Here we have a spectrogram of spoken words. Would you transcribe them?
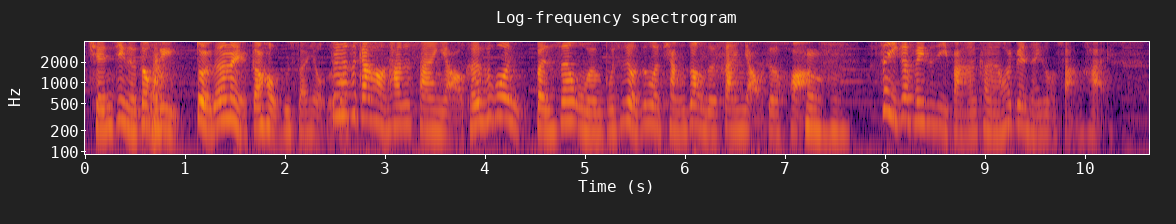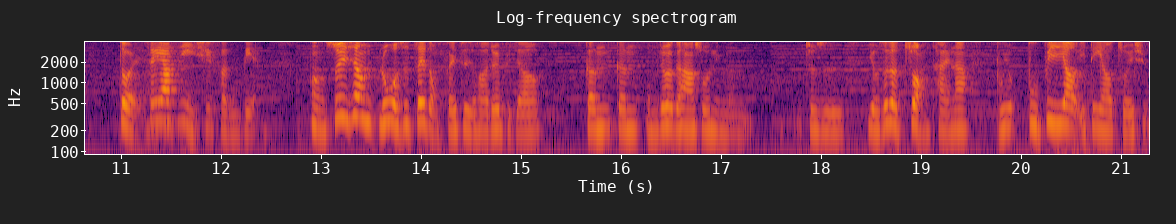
前进的动力。对，但是那也刚好我是山摇的对，但。是刚好它是山摇，可是如果本身我们不是有这么强壮的山摇的话，这一个非自己反而可能会变成一种伤害，对，所以要自己去分辨。嗯，所以像如果是这种非自己的话，就比较跟跟我们就会跟他说，你们就是有这个状态，那不不必要一定要追寻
